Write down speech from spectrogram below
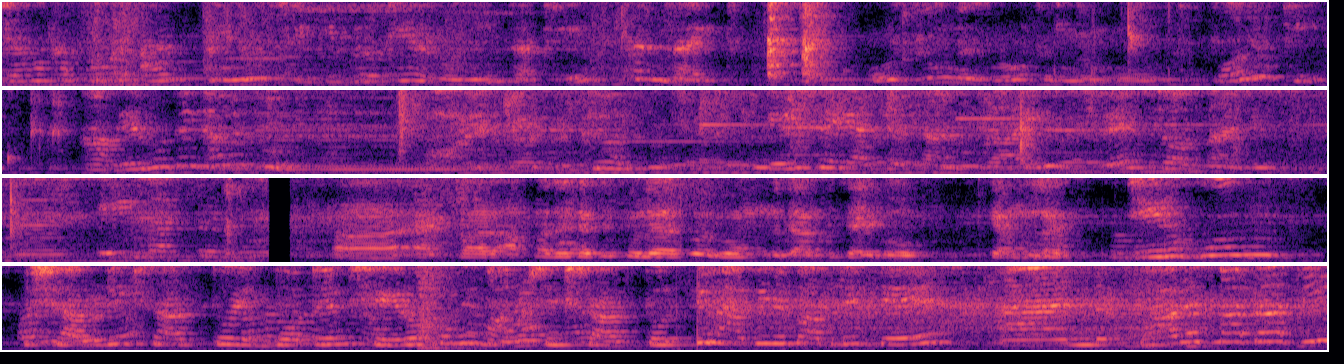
জামা কাপড় আর প্রিয় স্মৃতিগুলোকে রঙিন রাখে সানলাইট. বলো কি আগের মতোই কালারফুল I can tell. এসে গেছে সানরাইজ রেস্ট অন ম্যাজিক এইবার তো একবার আপনাদের কাছে চলে আসব এবং জানতে চাইব কেমন লাগছে যেরকম শারীরিক স্বাস্থ্য ইম্পর্টেন্ট সেই রকমই মানসিক স্বাস্থ্য। Happy republic day and Bharat Mata কি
